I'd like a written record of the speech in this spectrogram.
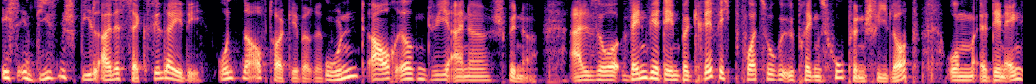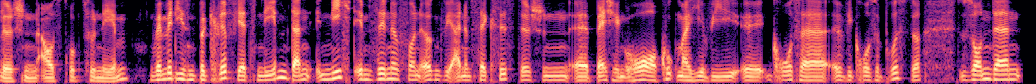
ist in diesem Spiel eine sexy Lady und eine Auftraggeberin. Und auch irgendwie eine Spinne. Also, wenn wir den Begriff, ich bevorzuge übrigens Hupenschielop, um äh, den englischen Ausdruck Ausdruck zu nehmen. Wenn wir diesen Begriff jetzt nehmen, dann nicht im Sinne von irgendwie einem sexistischen äh, Bashing, oh, guck mal hier, wie, äh, großer, äh, wie große Brüste, sondern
